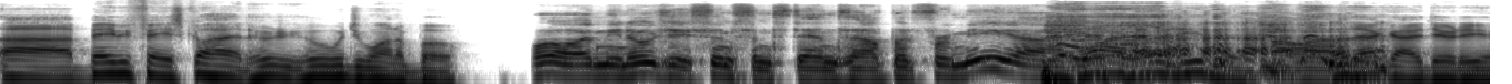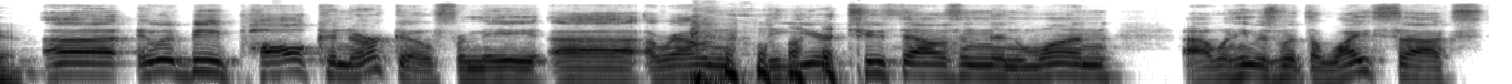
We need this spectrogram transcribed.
uh, Babyface, go ahead. Who who would you want to boo? Well, I mean, OJ Simpson stands out, but for me, uh, Why? What did? Uh, What did that guy do to you? Uh, it would be Paul Konerko for me uh, around the year 2001 uh, when he was with the White Sox.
